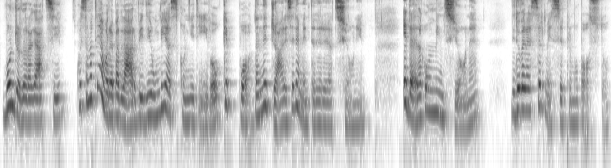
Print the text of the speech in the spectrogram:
Buongiorno ragazzi, questa mattina vorrei parlarvi di un bias cognitivo che può danneggiare seriamente le relazioni ed è la convinzione di dover essere messi al primo posto.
